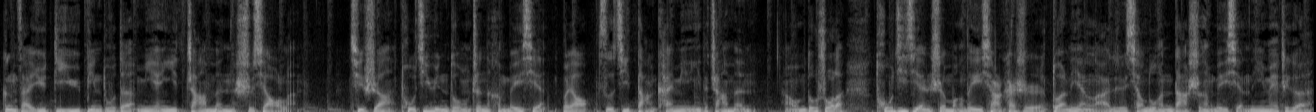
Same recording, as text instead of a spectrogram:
更在于抵御病毒的免疫闸门失效了。其实啊，突击运动真的很危险，不要自己打开免疫的闸门啊。我们都说了，突击健身猛的一下开始锻炼了，这强度很大是很危险的，因为这个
